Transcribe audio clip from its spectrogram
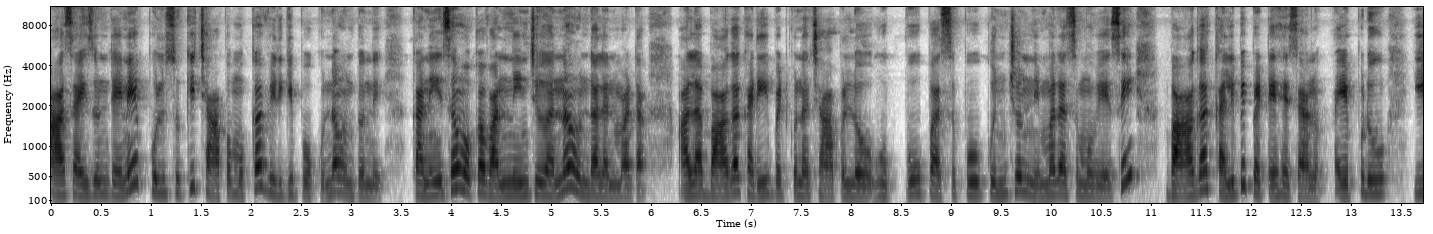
ఆ సైజు ఉంటేనే పులుసుకి చేప ముక్క విరిగిపోకుండా ఉంటుంది. కనీసం ఒక వన్ ఇంచు అన్న ఉండాలన్నమాట. అలా బాగా కడిగి పెట్టుకున్న చేపల్లో ఉప్పు పసుపు కొంచెం నిమ్మరసము వేసి బాగా కలిపి పెట్టేసేసాను. ఎప్పుడు ఈ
